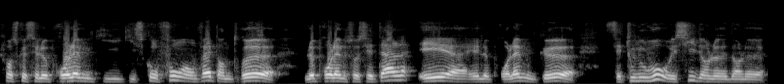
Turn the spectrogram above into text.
je pense que c'est le problème qui, qui, se confond en fait entre le problème sociétal et, euh, le problème que c'est tout nouveau aussi dans le, dans le,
